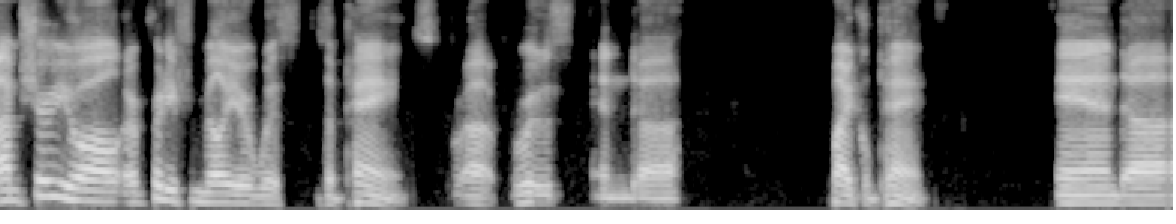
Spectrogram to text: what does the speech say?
I'm sure you all are pretty familiar with the Paines, uh, Ruth and uh, Michael Paine. And uh,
